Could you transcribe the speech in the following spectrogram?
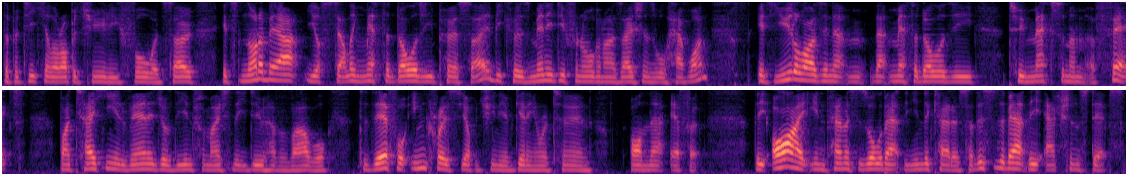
the particular opportunity forward? So it's not about your selling methodology per se, because many different organizations will have one. It's utilizing that, that methodology to maximum effect by taking advantage of the information that you do have available to therefore increase the opportunity of getting a return on that effort. The I in PAMICE is all about the indicators. So this is about the action steps.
